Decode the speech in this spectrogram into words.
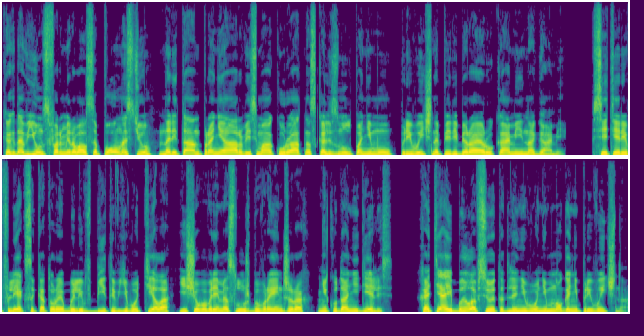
Когда вьюн сформировался полностью, Наритан Прониар весьма аккуратно скользнул по нему, привычно перебирая руками и ногами. Все те рефлексы, которые были вбиты в его тело еще во время службы в рейнджерах, никуда не делись. Хотя и было все это для него немного непривычно.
